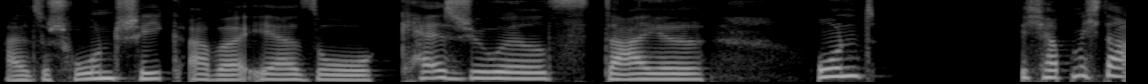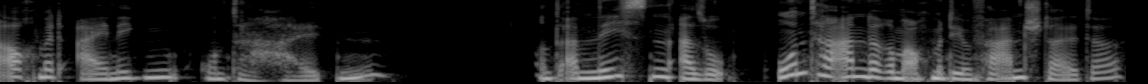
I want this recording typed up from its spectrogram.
also schon schick, aber eher so Casual Style. Und ich habe mich da auch mit einigen unterhalten. Und am nächsten, also unter anderem auch mit dem Veranstalter.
